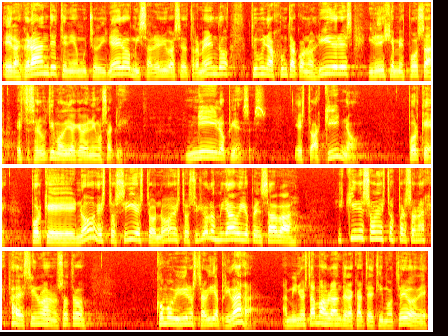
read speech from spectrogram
Era grande, tenía mucho dinero, mi salario iba a ser tremendo. Tuve una junta con los líderes y le dije a mi esposa, este es el último día que venimos aquí. Ni lo pienses. Esto aquí no. ¿Por qué? Porque no, esto sí, esto no, esto sí. Yo los miraba y yo pensaba, ¿y quiénes son estos personajes para decirnos a nosotros cómo vivir nuestra vida privada? A mí no estamos hablando de la carta de Timoteo, de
